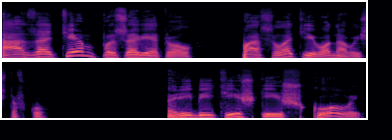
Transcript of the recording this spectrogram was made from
а затем посоветовал послать его на выставку. Ребятишки из школы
